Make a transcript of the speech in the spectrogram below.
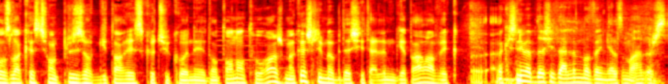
pose la question à plusieurs guitaristes que tu connais dans ton entourage. ما كاش اللي ما بداش يتعلم guitare avec ما كاينش اللي ما بداش يتعلم nothing else matters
